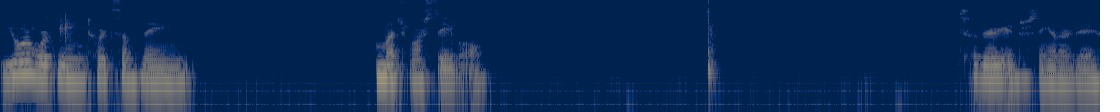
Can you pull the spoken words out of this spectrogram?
you're working towards something much more stable. It's a very interesting energy.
